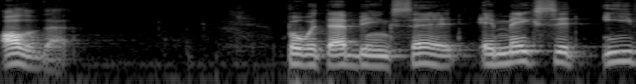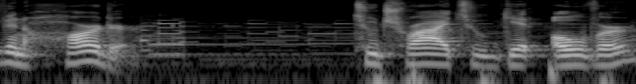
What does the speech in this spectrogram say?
all of that. But with that being said, it makes it even harder to try to get over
